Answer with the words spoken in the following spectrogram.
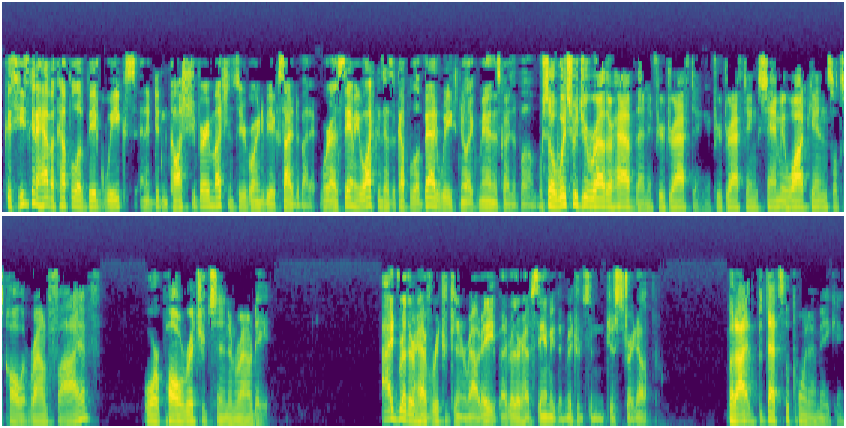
because he's going to have a couple of big weeks and it didn't cost you very much. And so you're going to be excited about it. Whereas Sammy Watkins has a couple of bad weeks and you're like, man, this guy's a bum. So which would you rather have then if you're drafting? If you're drafting Sammy Watkins, let's call it round five or Paul Richardson in round eight? I'd rather have Richardson in round eight, but I'd rather have Sammy than Richardson just straight up. But I, but that's the point I'm making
